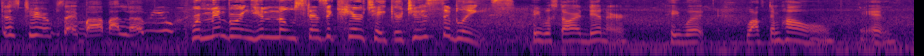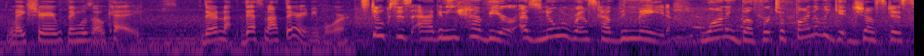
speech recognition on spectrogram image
Just to hear him say, Mom, I love you. Remembering him most as a caretaker to his siblings. He would start dinner. He would walk them home and make sure everything was okay. They're not, that's not there anymore. Stokes' agony heavier as no arrests have been made, wanting Bufford to finally get justice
